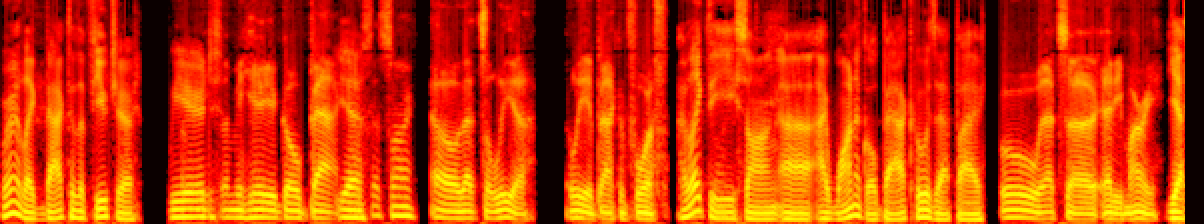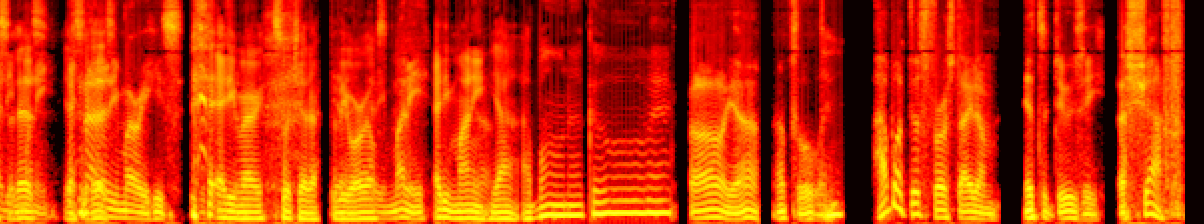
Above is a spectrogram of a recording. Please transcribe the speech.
we're like Back to the Future. Weird. Let me, let me hear you go back. Yeah. What's that song? Oh, that's Aaliyah. Aaliyah back and forth. I like the E song. uh, I Want to Go Back. Who was that by? Oh, that's uh, Eddie Murray. Yes, Eddie it is. Money. Yes, it not is. Eddie Murray. He's Eddie Murray, switch hitter for the Orioles. Eddie Money. Eddie Money, yeah. I want to go back. Oh yeah, absolutely. How about this first item? It's a doozy. A chef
